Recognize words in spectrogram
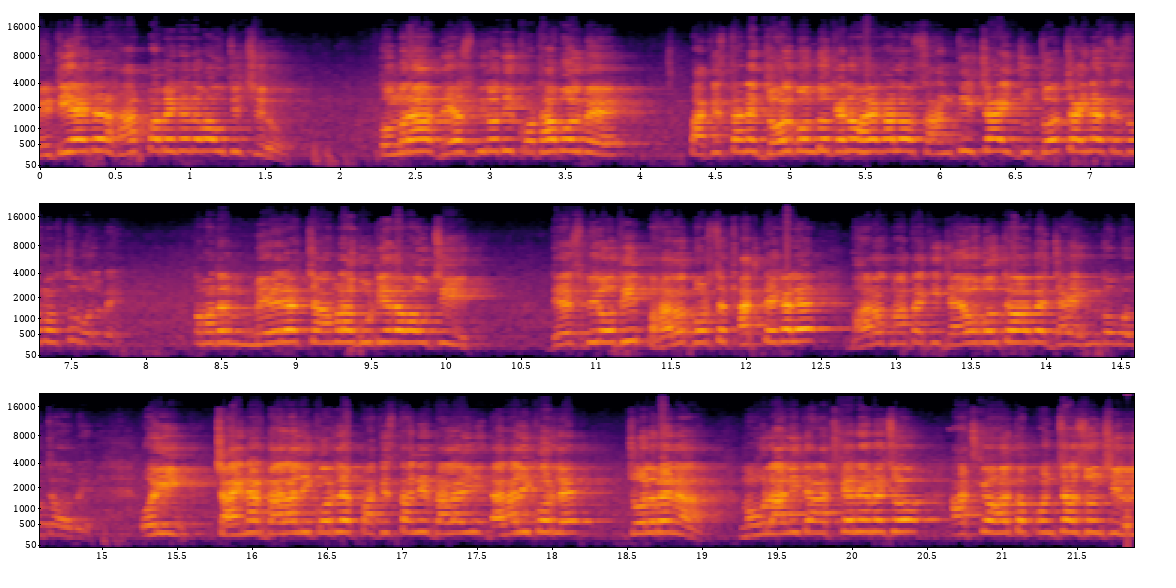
পিটিআইদের হাত পা ভেঙে দেওয়া উচিত ছিল। তোমরা দেশ বিরোধী কথা বলবে পাকিস্তানের জল বন্ধ কেন হয়ে গেল? শান্তি চাই, যুদ্ধ চাই না, সে সমস্ত বলবে। তোমাদের মেয়ের চামড়া গুটিয়ে দেওয়া উচিত। দেশ বিরোধী ভারতবর্ষে থাকতে গেলে ভারত মাতা কি জয়ও বলতে হবে, জয় হিন্দু বলতে হবে? ওই চায়নার দালালি করলে পাকিস্তানির দালালি দালালি করলে চলবে না। মৌলালিতে আজকে নেমেছো, আজকে হয়তো পঞ্চাশ জন ছিল।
